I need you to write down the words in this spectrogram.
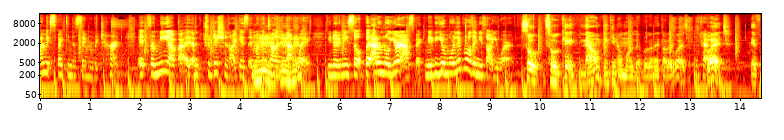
I'm expecting the same in return. It for me, I, I'm traditional, I guess, in my Mhm, mentality mhm. that way. You know what I mean? So, but I don't know your aspect. Maybe you're more liberal than you thought you were. So so okay, now I'm thinking I'm more liberal than I thought I was. Okay. But if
